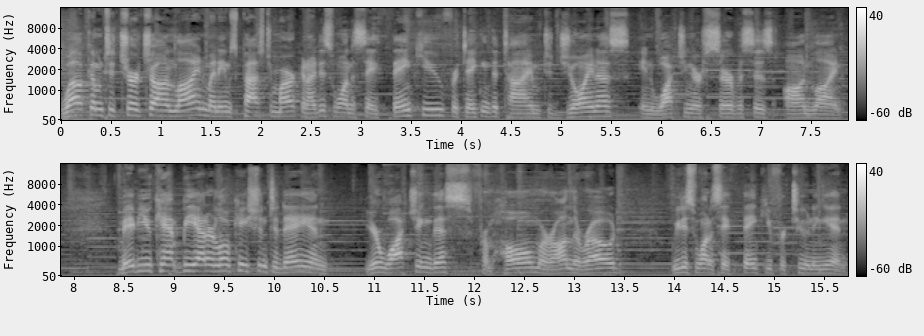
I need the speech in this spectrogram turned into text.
Welcome to Church Online. My name is Pastor Mark, and I just want to say thank you for taking the time to join us in watching our services online. Maybe you can't be at our location today and you're watching this from home or on the road. We just want to say thank you for tuning in.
